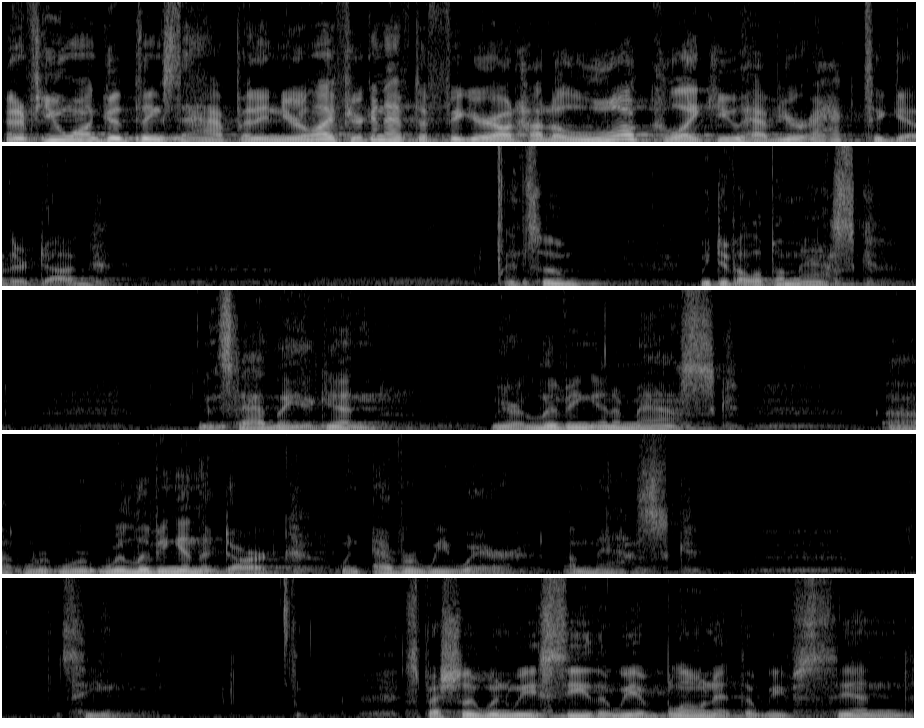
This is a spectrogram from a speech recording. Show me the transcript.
And if you want good things to happen in your life, you're going to have to figure out how to look like you have your act together, Doug. And so we develop a mask. And sadly, again, we are living in a mask. Uh, we're, we're living in the dark whenever we wear a mask. See, especially when we see that we have blown it, that we've sinned,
